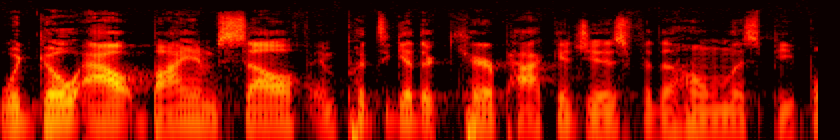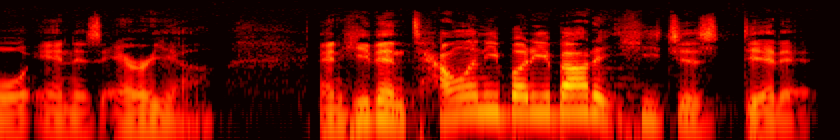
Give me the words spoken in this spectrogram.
would go out by himself and put together care packages for the homeless people in his area. And he didn't tell anybody about it, he just did it.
